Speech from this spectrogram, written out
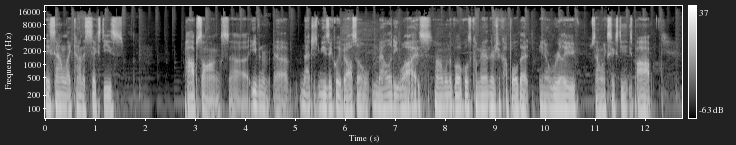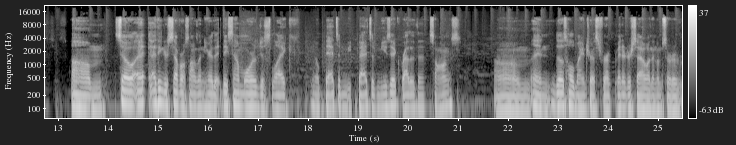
they sound like kind of '60s pop songs, uh, even uh, not just musically, but also melody wise. Um, when the vocals come in, there's a couple that you know really sound like '60s pop. Um, so I, I think there's several songs on here that they sound more just like you know beds of beds of music rather than songs. Um, and those hold my interest for a minute or so, and then I'm sort of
